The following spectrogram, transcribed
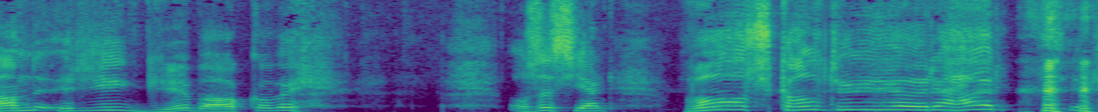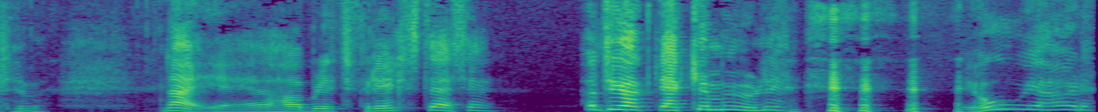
Han rygger bakover, og så sier han 'Hva skal du gjøre her?' Nei, jeg har blitt frelst, jeg, sier er det er ikke mulig. Jo, jeg har det.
